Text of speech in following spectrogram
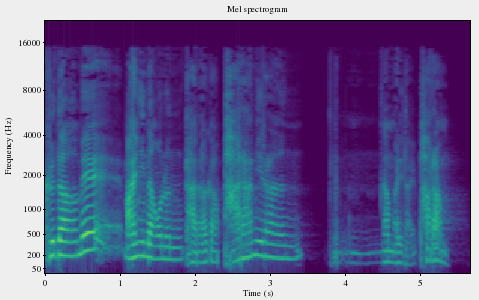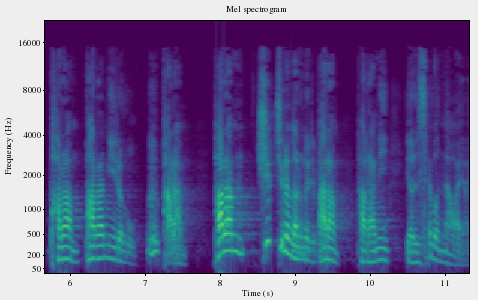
그 다음에 많이 나오는 단어가 바람이라는 낱말이다. 바람, 바람, 바람이라고. 바람. 바람 슉 지나가는 거죠. 바람. 바람이 13번 나와요.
